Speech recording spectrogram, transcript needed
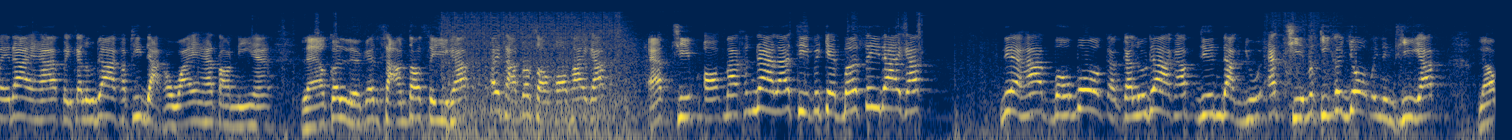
ไปได้ฮะเป็นการูด้าครับที่ดักเอาไว้ฮะตอนนี้ฮะแล้วก็เหลือกัน 3 ต่อ 4 ครับไอ้3ต่อ 2 ขออภัยครับ แอดทีฟออกมาข้างหน้าแล้วทีไปเก็บเบอร์ซี่ได้ครับเนี่ยฮะโบโบกับการูด้าครับยืนดักอยู่แอดทีฟเมื่อกี้ก็โยกไปหนึ่งทีครับ แล้ว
